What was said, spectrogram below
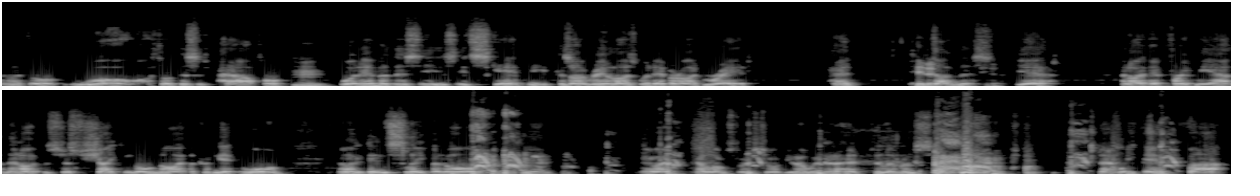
And I thought, whoa, I thought this is powerful. Mm. Whatever this is, it scared me because I realized whatever I'd read had It. done this. Yeah. And I, it freaked me out. And then I was just shaking all night. I couldn't get warm. I didn't sleep at all. yeah. Anyway, cut a long story short, you know, when I had deliverance that weekend. But,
